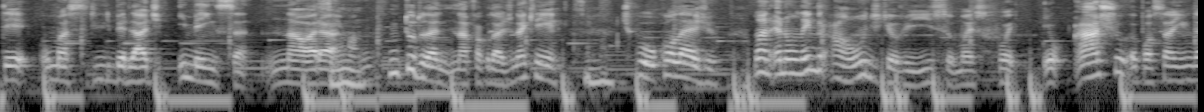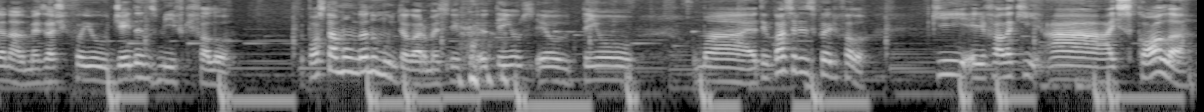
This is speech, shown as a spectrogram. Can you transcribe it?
ter uma liberdade imensa na hora. Sim, mano. Em tudo né, na faculdade, não é que nem. Sim. Tipo, o colégio. Mano, eu não lembro aonde que eu vi isso, mas foi. Eu acho, eu posso estar enganado, mas acho que foi o Jaden Smith que falou. Eu posso estar mongando muito agora, mas eu tenho, eu tenho, eu tenho uma. Eu tenho quase certeza que foi ele que falou. Que ele fala que a, a escola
